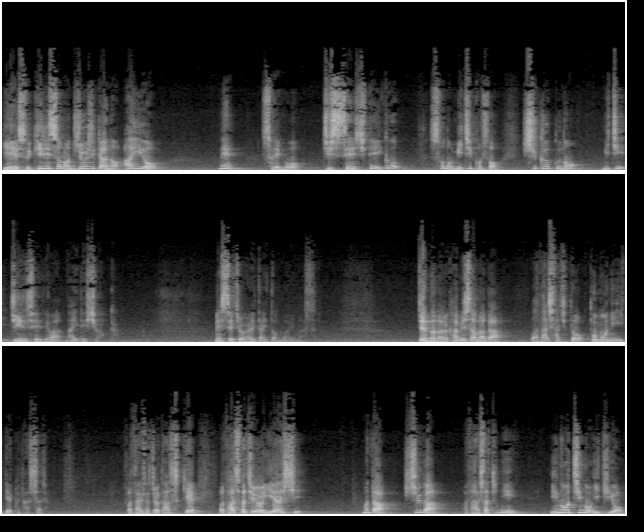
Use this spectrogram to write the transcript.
イエス・キリストの十字架の愛をねそれを実践していくその道こそ祝福の道人生ではないでしょうか。メッセージをやりたいと思います。善のなる神様が私たちと共にいてくださる。私たちを助け私たちを癒しまた主が私たちに命の息を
